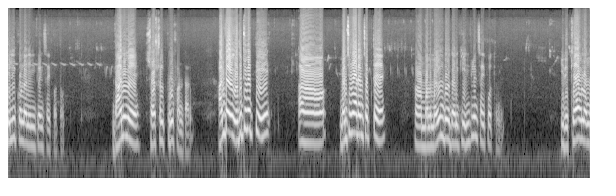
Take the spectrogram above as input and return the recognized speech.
తెలియకుండానే ఇన్ఫ్లుయెన్స్ అయిపోతాం. దానినే సోషల్ ప్రూఫ్ అంటారు. అంటే ఎదుటి వ్యక్తి మంచివాడని చెప్తే మన మైండ్ దానికి ఇన్ఫ్లుయెన్స్ అయిపోతుంది. ఇది కేవలం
